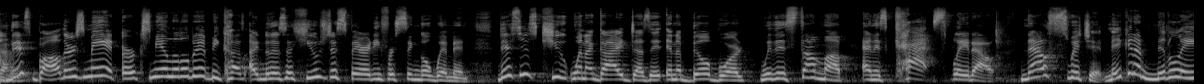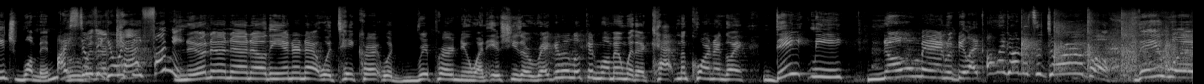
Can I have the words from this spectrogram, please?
yeah. this bothers me. It irks me a little bit because I know there's a huge disparity for single women. This is cute when a guy does it in a billboard with his thumb up and his cat splayed out. Now switch it. Make it a middle-aged woman. I still with think a it would be funny. No, no, no, no. The internet would take her, would rip her a new one. If she's a regular-looking woman with a cat in the corner going, date me, no man would be like, oh my God, that's adorable. They would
